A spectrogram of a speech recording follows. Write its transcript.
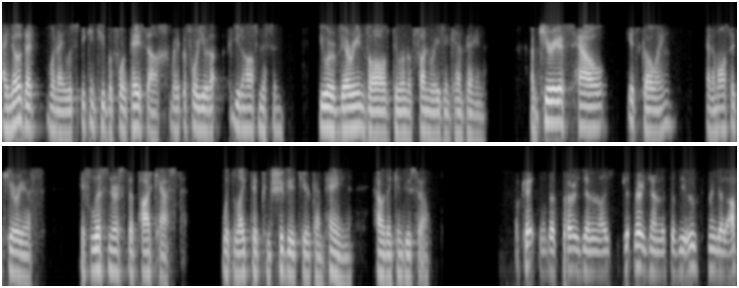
I know that when I was speaking to you before Pesach, right before Yud Yud Nissen, you were very involved doing a fundraising campaign. I'm curious how it's going, and I'm also curious if listeners to the podcast would like to contribute to your campaign, how they can do so. Okay, well that's very generous, very generous of you to bring that up.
